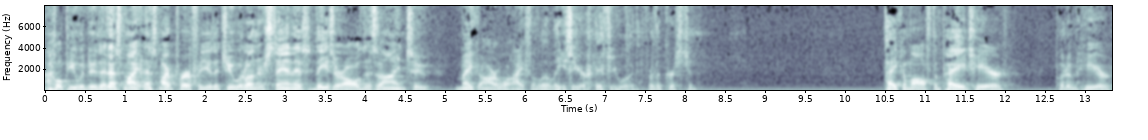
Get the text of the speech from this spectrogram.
I hope you would do that. That's my, that's my prayer for you, that you would understand this, these are all designed to make our life a little easier, if you would, for the Christian. Take them off the page here, put them here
